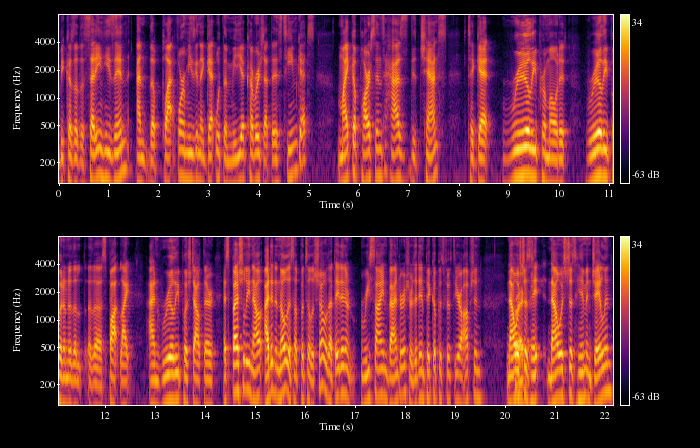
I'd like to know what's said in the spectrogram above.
because of the setting he's in and the platform he's going to get with the media coverage that this team gets, Micah Parsons has the chance to get really promoted, really put under the, the spotlight, and really pushed out there. Especially now, I didn't know this up until the show that they didn't re-sign Van Der Esch or they didn't pick up his fifth year option. Now it's just now it's just him and Jalen.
